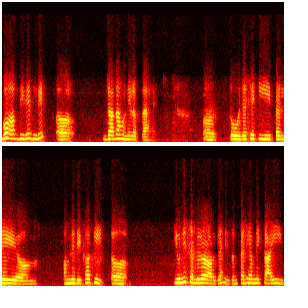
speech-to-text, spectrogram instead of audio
वो अब धीरे धीरे ज़्यादा होने लगता है। तो जैसे कि पहले हमने देखा कि यूनिसेलुलर ऑर्गेनिज्म पहले हमने काई,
